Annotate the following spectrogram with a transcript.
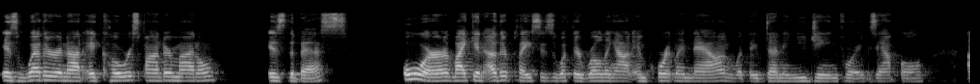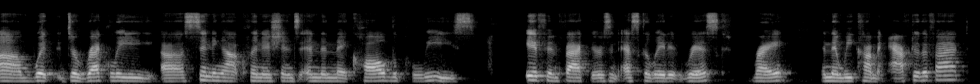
is whether or not a co-responder model is the best or like in other places, what they're rolling out in Portland now and what they've done in Eugene, for example, um, with directly uh, sending out clinicians and then they call the police if in fact there's an escalated risk, right? And then we come after the fact.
